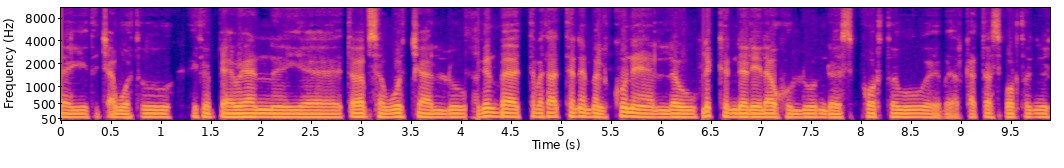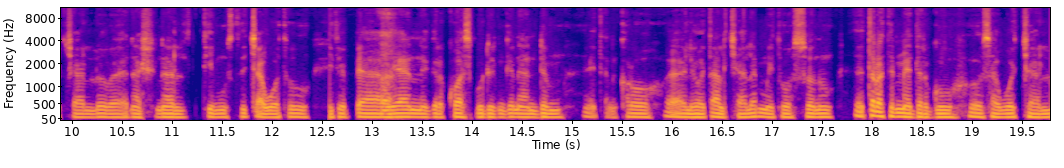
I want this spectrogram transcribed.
ላይ የተጫወቱ ኢትዮጵያውያን የጥበብ ሰዎች አሉ። ግን በተበታተነ መልኩ ነው ያለው። ልክ እንደ ሌላው ሁሉ እንደ ስፖርቱ በርካታ ስፖርተኞች አሉ። በ national team ውስጥ የተጫወቱ ኢትዮጵያውያን እግር ኳስ ቡድን ግን አንድም ጠንክሮ ሊወጣ አልቻለም። የተወሰኑ ጥረት የሚያደርጉ ሰዎች አሉ።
